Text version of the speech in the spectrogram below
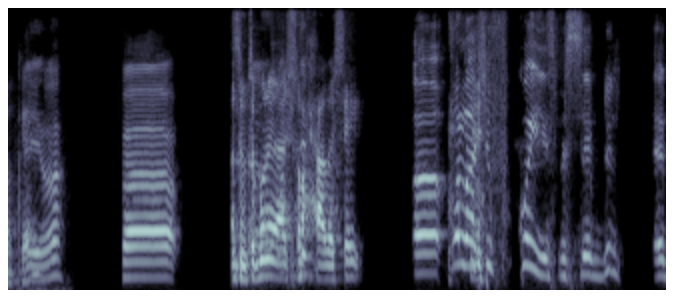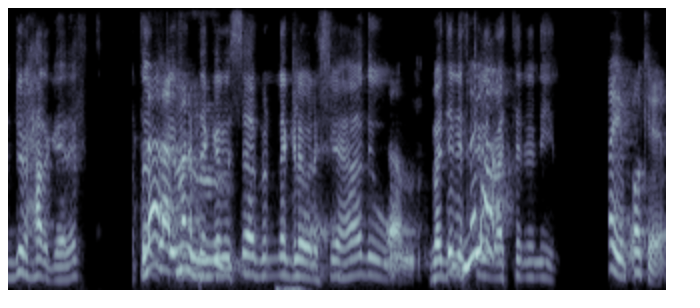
أوكي أيوه ف أنتم تبوني اشرح هذا الشيء؟ آه والله شوف كويس بس بدون بدون حرق عرفت؟ لا، لا، ما- انتقلوا سبب النقله والاشياء هذه وبعدين نتكلم. عن التنانين طيب أوكي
